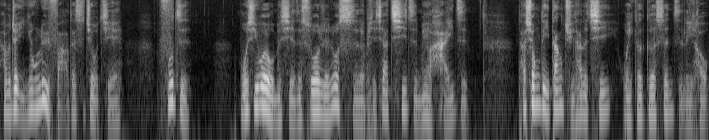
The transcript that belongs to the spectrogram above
他们就引用律法在十九节：夫子，摩西为我们写着说，人若死了，撇下妻子，没有孩子。他兄弟当娶他的妻为哥哥生子立后，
